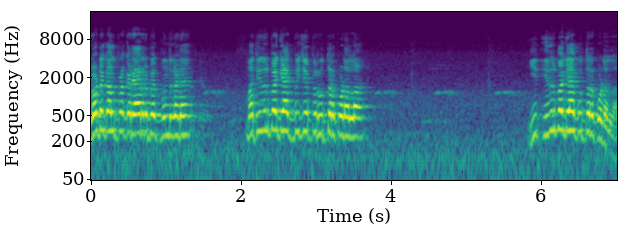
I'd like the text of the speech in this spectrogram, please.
ಪ್ರೋಟೋಕಾಲ್ ಪ್ರಕಾರ ಯಾರು ಬೇಕು ಮುಂದ್ಗಡೆ ಮತ್ತು ಇದ್ರ ಬಗ್ಗೆ ಯಾಕೆ ಬಿ ಜೆ ಪಿ ಉತ್ತರ ಕೊಡಲ್ಲ? ಇದ್ರ ಬಗ್ಗೆ ಯಾಕೆ ಉತ್ತರ ಕೊಡಲ್ಲ?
